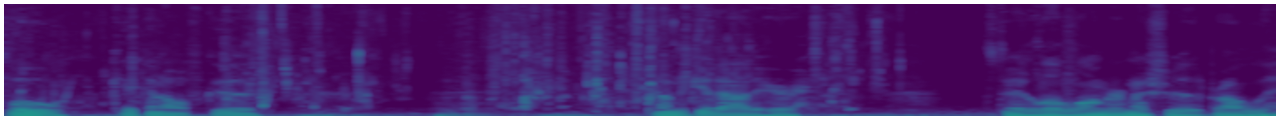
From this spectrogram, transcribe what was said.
Whoa, kicking off good. Time to get out of here. Stayed a little longer than I should, probably.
